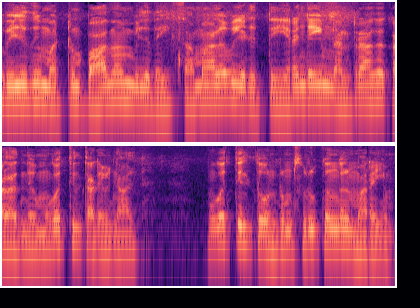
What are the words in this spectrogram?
விழுது மற்றும் பாதாம் விழுதை சம அளவு எடுத்து இரண்டையும் நன்றாக கலந்து முகத்தில் தடவினால் முகத்தில் தோன்றும் சுருக்கங்கள் மறையும்.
